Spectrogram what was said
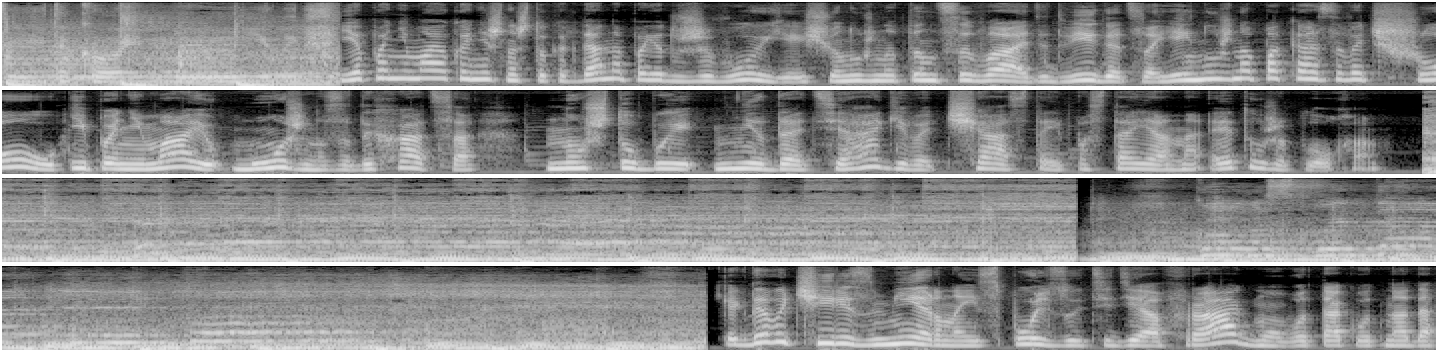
ты такой милый. Я понимаю, конечно, что когда она поет вживую, ей еще нужно танцевать, двигаться, ей нужно показывать шоу. И понимаю, можно задыхаться, но чтобы не дотягивать часто и постоянно, это уже плохо. Когда вы чрезмерно используете диафрагму, вот так вот надо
